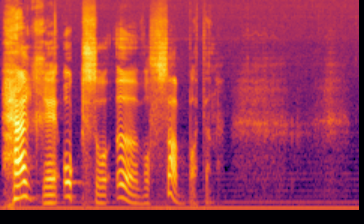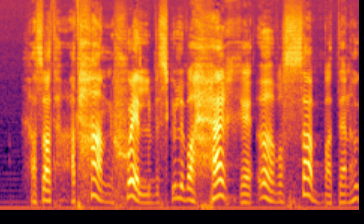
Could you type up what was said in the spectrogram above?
Herre också över sabbaten. Alltså att, att han själv skulle vara Herre över sabbaten.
